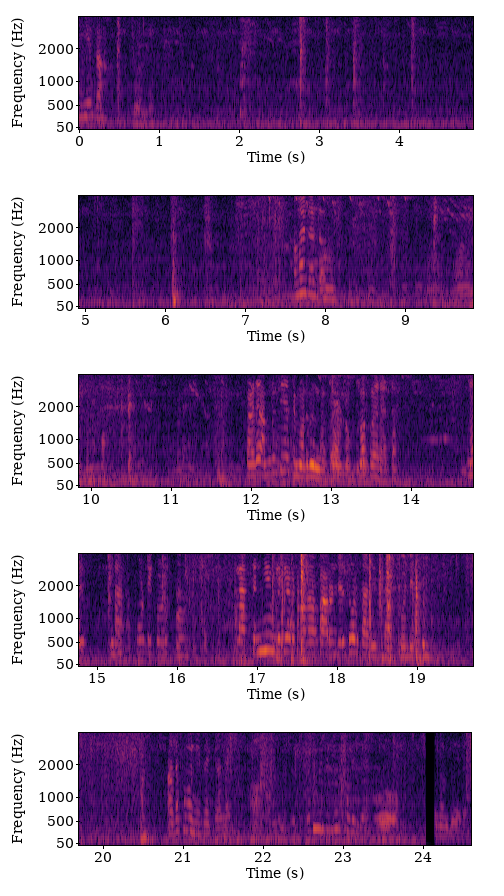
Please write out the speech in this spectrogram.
ഇനിയതാ വേണ്ട. അച്ഛൻ ഞാൻ വിളിക്കാൻ കിടക്കണം. പറഞ്ഞു ചെയ്ത് കൊടുത്താൽ മതി താക്കോൽ അതൊക്കെ മുന്നിൽ വെക്കാല്ലേ ഒരു മിനിറ്റിൽ സ്ഥലമില്ലേ കൊണ്ടുവരാം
